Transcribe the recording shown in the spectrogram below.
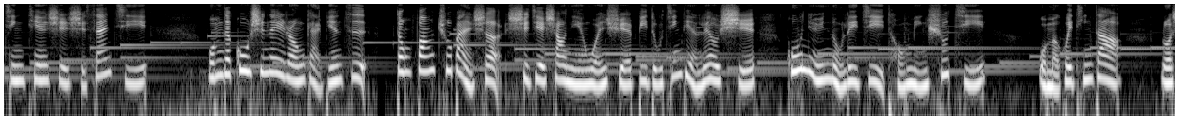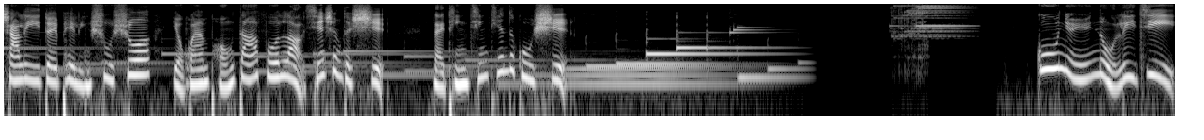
今天是十三集。我们的故事内容改编自东方出版社《世界少年文学必读经典六十》《孤女努力记》同名书籍。我们会听到罗莎莉对佩林诉说有关彭达福老先生的事。来听今天的故事。《孤女努力记》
